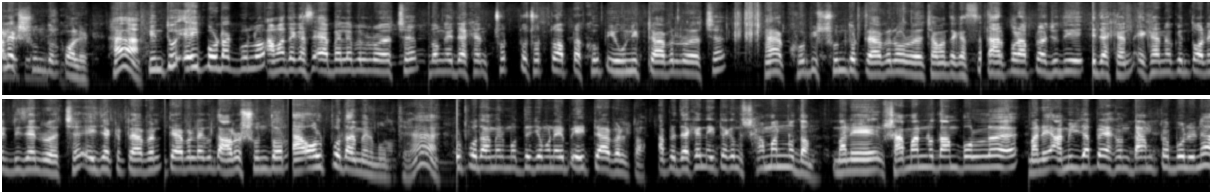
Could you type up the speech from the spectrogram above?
অনেক সুন্দর কোয়ালিটি হ্যাঁ কিন্তু এই প্রোডাক্টগুলো আমাদের কাছে অ্যাভেলেবেল রয়েছে এবং এই দেখেন ছোট্ট ছোট্ট আপনার খুব ইউনিক ট্রাভেল রয়েছে। হ্যাঁ খুবই সুন্দর ট্রাভেলও রয়েছে আমাদের কাছে। তারপর আপনারা যদি দেখেন এখানেও কিন্তু অনেক ডিজাইন রয়েছে। এই যে একটা ট্রাভেল ট্রাভেলটা কিন্তু আরও সুন্দর অল্প দামের মধ্যে হ্যাঁ। অল্প দামের মধ্যে যেমন এই- ট্রাভেলটা আপনি দেখেন এটা কিন্তু সামান্য দাম। মানে সামান্য দাম বললে মানে আমি যদি আপনি এখন দামটা বলি না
